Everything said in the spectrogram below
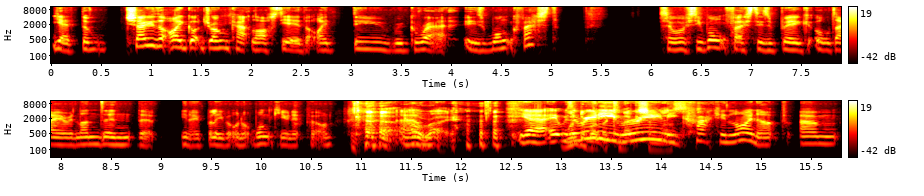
yeah, the show that I got drunk at last year that I do regret is Wonkfest. So, obviously, Wonkfest is a big all dayer in London that, you know, believe it or not, Wonk Unit put on. oh right. Yeah, it was a Wonder the really, really was. cracking lineup. Um,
